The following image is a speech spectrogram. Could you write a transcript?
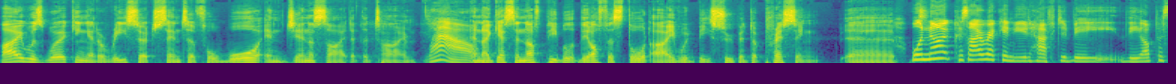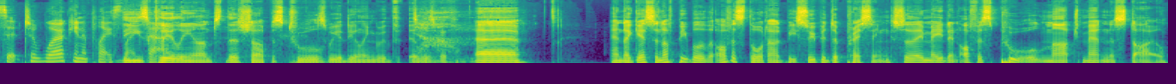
I was working at a research center for war and genocide at the time. wow. And I guess enough people at the office thought I would be super depressing. Uh, well, no, because I reckon you'd have to be the opposite to work in a place these like that. clearly aren't the sharpest tools we are dealing with, Elizabeth. Uh, and I guess enough people at the office thought I'd be super depressing, so they made an office pool March Madness style.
